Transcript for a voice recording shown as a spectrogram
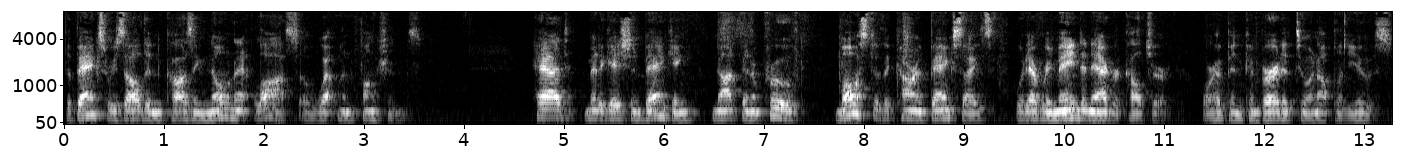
The banks resulted in causing no net loss of wetland functions. Had mitigation banking not been approved, most of the current bank sites would have remained in agriculture or have been converted to an upland use.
